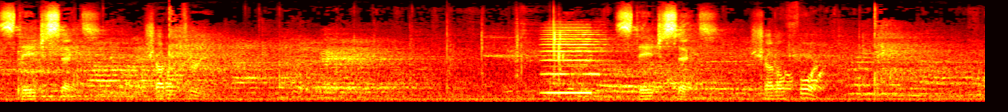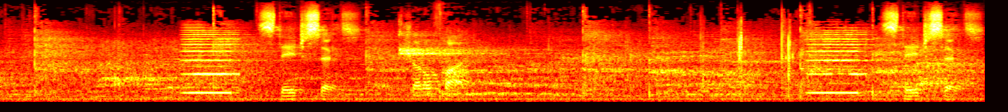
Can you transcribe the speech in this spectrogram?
Stage 6, Shuttle 3. Stage 6, Shuttle 4. Stage 6, Shuttle 5. Stage 6,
